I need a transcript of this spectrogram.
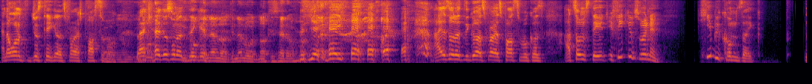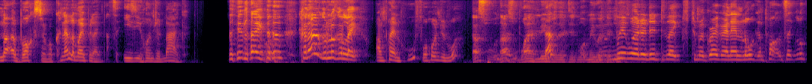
and I wanted to just take it as far as possible. You- you like go- I just want to take go it. Canelo, Canelo would knock his head over. yeah, yeah. I just wanted to go as far as possible because at some stage, if he keeps winning, he becomes like not a boxer, but Canelo might be like, that's an easy hundred bag. like Canelo could look at like, I'm paying who for hundred what? That's that's why Mayweather did what Mayweather did. Mayweather did like to McGregor and then Logan Paul. It's like, look,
